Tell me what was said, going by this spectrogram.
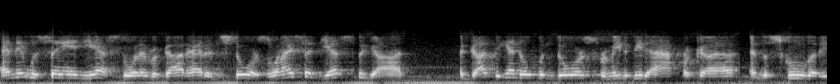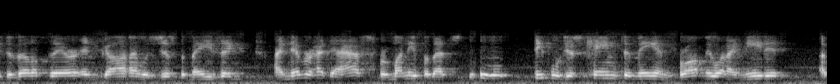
And it was saying yes to whatever God had in store. So when I said yes to God, God began to open doors for me to be to Africa and the school that He developed there in Ghana was just amazing. I never had to ask for money for that school. People just came to me and brought me what I needed. Uh,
